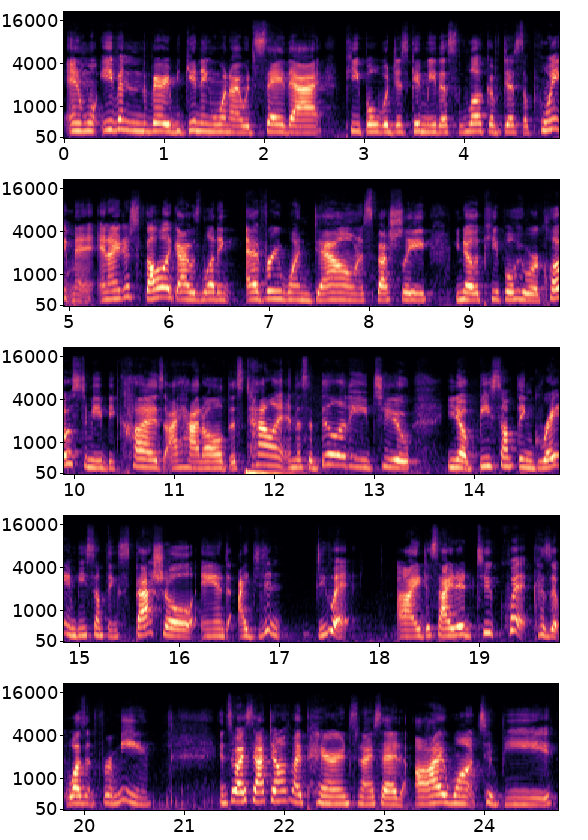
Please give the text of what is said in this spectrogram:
And even in the very beginning when i would say that people would just give me this look of disappointment. And i just felt like i was letting everyone down especially you know the people who were close to me because i had all this talent and this ability to you know be something great and be something special. And i didn't do it. I decided to quit because it wasn't for me. And so i sat down with my parents and i said i want to be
